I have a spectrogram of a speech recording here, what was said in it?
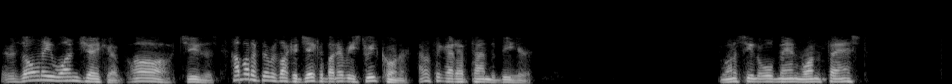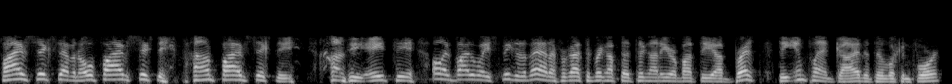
There's only one Jacob. Oh Jesus! How about if there was like a Jacob on every street corner? I don't think I'd have time to be here. You want to see an old man run fast? Five six seven oh five sixty pound five sixty on the AT. Oh, and by the way, speaking of that, I forgot to bring up that thing on here about the uh, breast, the implant guy that they're looking for.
